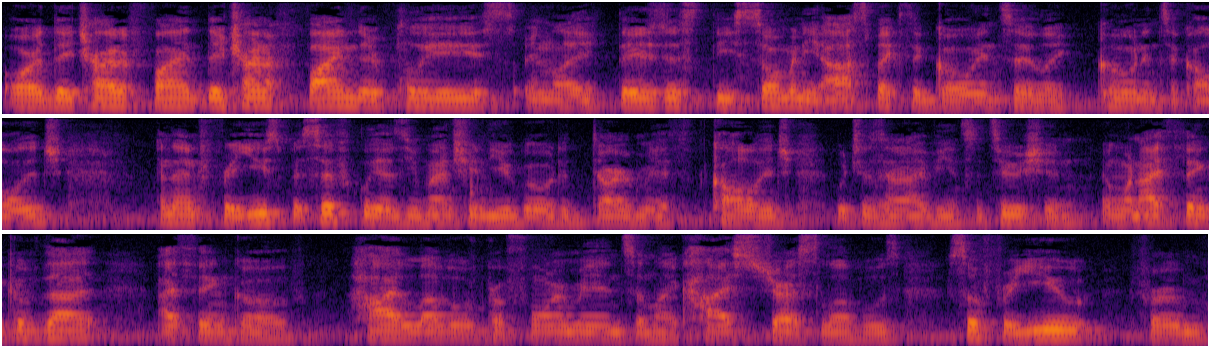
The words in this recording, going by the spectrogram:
or they try to find they're trying to find their place and like there's just these so many aspects that go into like going into college and then for you specifically, as you mentioned, you go to Dartmouth College, which is an Ivy institution. And when I think of that, I think of high level of performance and like high stress levels. So for you, from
